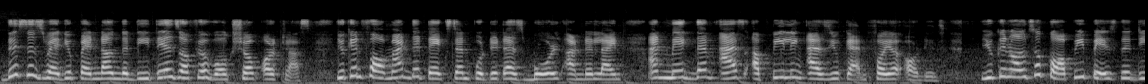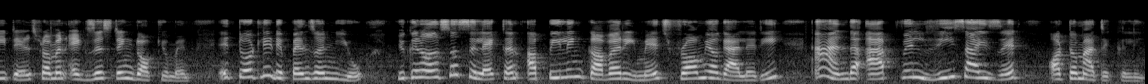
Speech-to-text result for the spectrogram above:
This is where you pen down the details of your workshop or class. You can format the text and put it as bold, underline and make them as appealing as you can for your audience. You can also copy paste the details from an existing document. It totally depends on you. You can also select an appealing cover image from your gallery and the app will resize it automatically.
